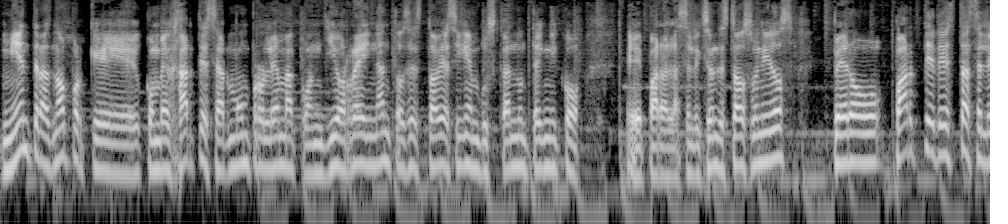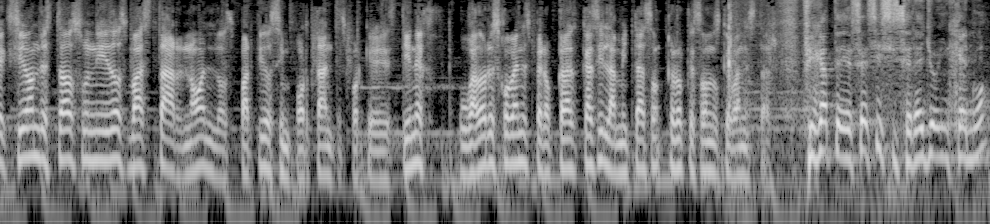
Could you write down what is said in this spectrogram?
mientras, ¿no? Porque con Benjarte se armó un problema con Gio Reina, entonces todavía siguen buscando un técnico eh, para la selección de Estados Unidos, pero parte de esta selección de Estados Unidos va a estar, ¿no? En los partidos importantes, porque tiene jugadores jóvenes, pero ca- casi la mitad son, creo que son los que van a estar. Fíjate, Ceci, si seré yo ingenuo,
